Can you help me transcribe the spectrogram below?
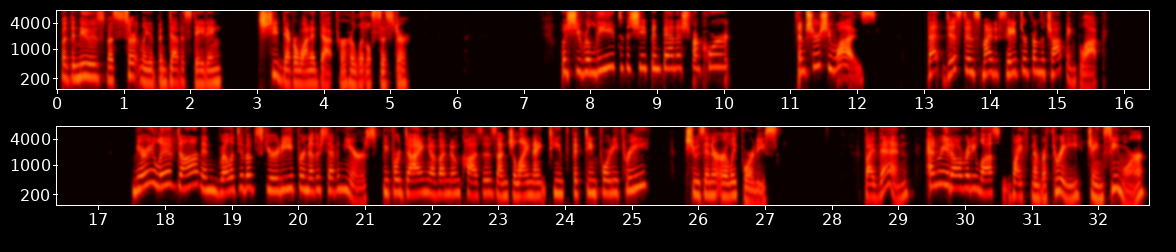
but the news must certainly have been devastating. She'd never wanted that for her little sister. Was she relieved that she'd been banished from court? I'm sure she was. That distance might have saved her from the chopping block. Mary lived on in relative obscurity for another seven years before dying of unknown causes on July 19, 1543. She was in her early 40s. By then, Henry had already lost wife number three, Jane Seymour,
